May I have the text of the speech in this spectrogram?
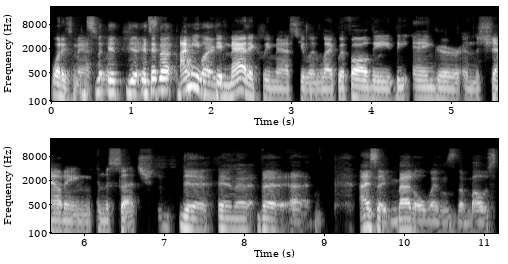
what is It's, masculine? it, yeah, it's It's- not. I mean, like, thematically masculine, like with all the the anger and the shouting and the such. Yeah, and uh, but uh, I say metal wins the most.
